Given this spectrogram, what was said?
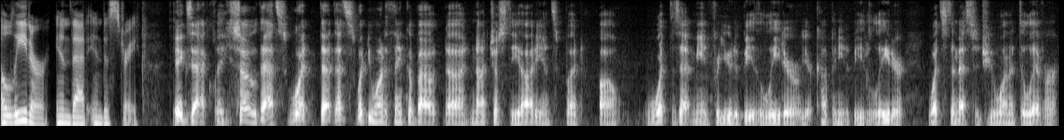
a leader in that industry. Exactly. So that's what that that's what you want to think about, uh, not just the audience, but uh, what does that mean for you to be the leader or your company to be the leader? What's the message you want to deliver?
